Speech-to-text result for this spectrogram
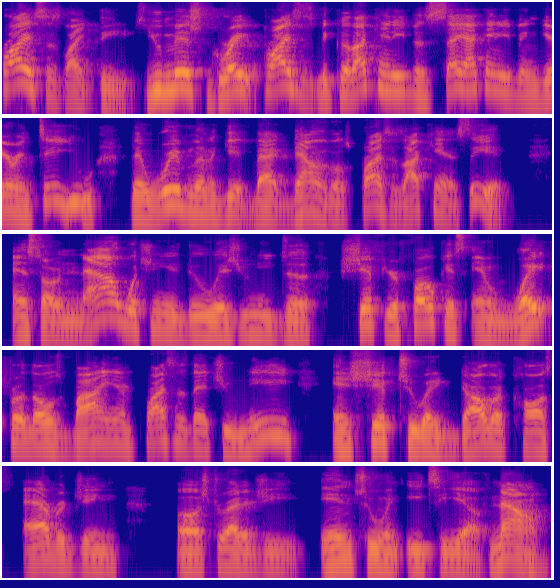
prices like these. You miss great prices because I can't even say, I can't even guarantee you that we're even going to get back down to those prices. I can't see it. And so now what you need to do is you need to shift your focus and wait for those buy-in prices that you need and shift to a dollar cost averaging uh, strategy into an ETF. Now,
